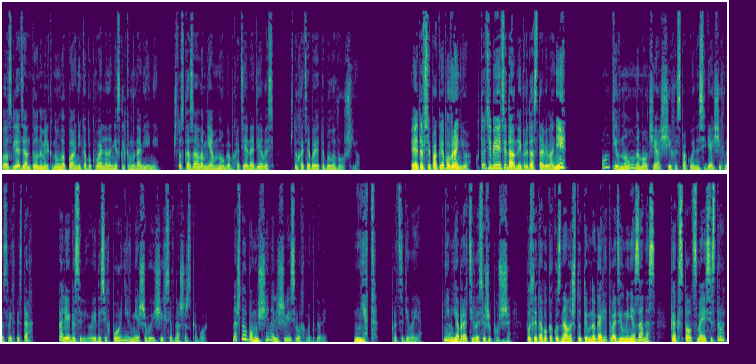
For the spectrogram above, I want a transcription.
Во взгляде Антона мелькнула паника буквально на несколько мгновений, что сказала мне о многом, хотя я надеялась, что хотя бы это было ложью. «Это все поклёп и вранье. Кто тебе эти данные предоставил, они?» Он кивнул на молчащих и спокойно сидящих на своих местах Олега с Ильей до сих пор не вмешивающихся в наш разговор. На что оба мужчины лишь весело хмыкнули. «Нет», — процедила я. «К ним я обратилась уже позже, после того, как узнала, что ты много лет водил меня за нос, как спал с моей сестрой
